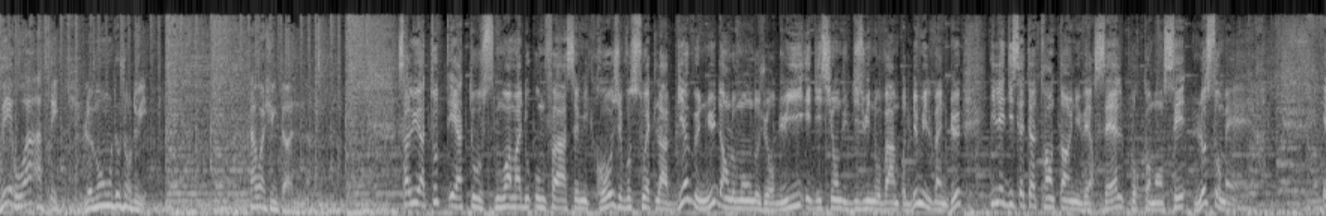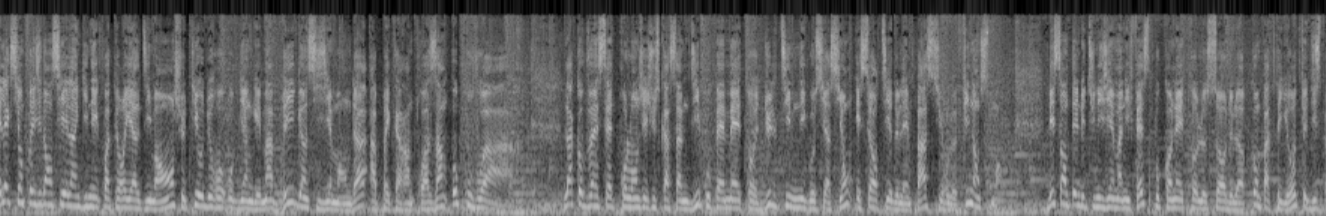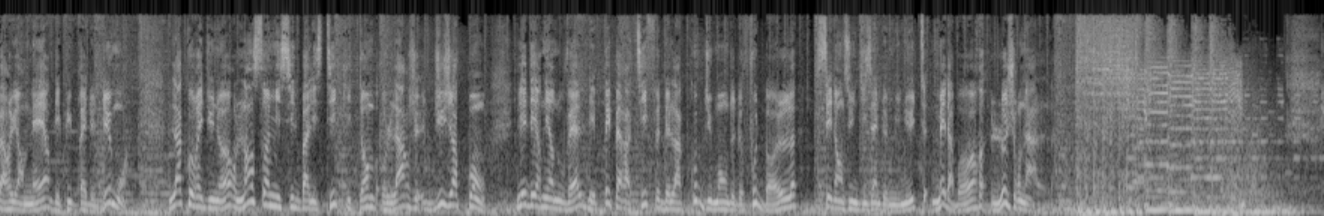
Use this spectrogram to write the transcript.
VOA Afrique, le monde aujourd'hui. À Washington. Salut à toutes et à tous, Mohamedou Oumfa à ce micro. Je vous souhaite la bienvenue dans Le Monde aujourd'hui, édition du 18 novembre 2022. Il est 17h30 temps universel pour commencer le sommaire. Élection présidentielle en Guinée équatoriale dimanche, Teodoro Obiangema brigue un sixième mandat après 43 ans au pouvoir. La COP27 prolongée jusqu'à samedi pour permettre d'ultimes négociations et sortir de l'impasse sur le financement. Des centaines de Tunisiens manifestent pour connaître le sort de leurs compatriotes disparus en mer depuis près de deux mois. La Corée du Nord lance un missile balistique qui tombe au large du Japon. Les dernières nouvelles des préparatifs de la Coupe du Monde de football, c'est dans une dizaine de minutes, mais d'abord le journal.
